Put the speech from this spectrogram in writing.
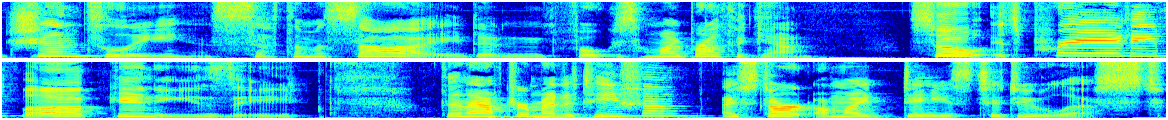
gently set them aside and focus on my breath again. So it's pretty fucking easy. Then, after meditation, I start on my day's to do list.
